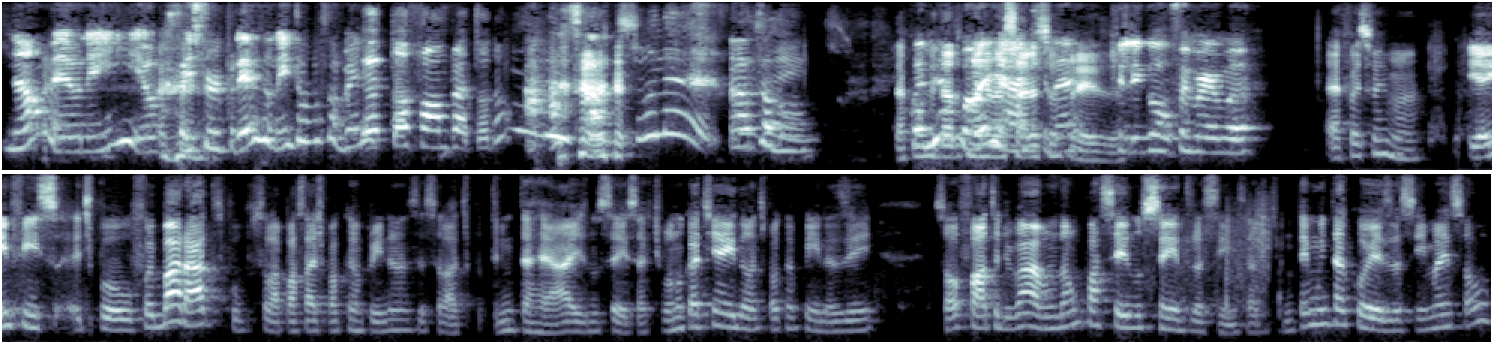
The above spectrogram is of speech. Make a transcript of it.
Não, eu nem. Eu fiz surpresa, eu nem tô sabendo. Eu tô falando pra todo mundo isso, né? Ah, tá bom. Tá convidado pro aniversário acho, né? surpresa. Né? Que ligou, foi minha irmã. É, foi sua irmã. E aí, enfim, tipo, foi barato, tipo, sei lá, passagem pra Campinas, sei lá, tipo, 30 reais, não sei. Só que, tipo, eu nunca tinha ido antes pra Campinas. E só o fato de, ah, vamos dar um passeio no centro, assim, sabe? Não tem muita coisa, assim, mas só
